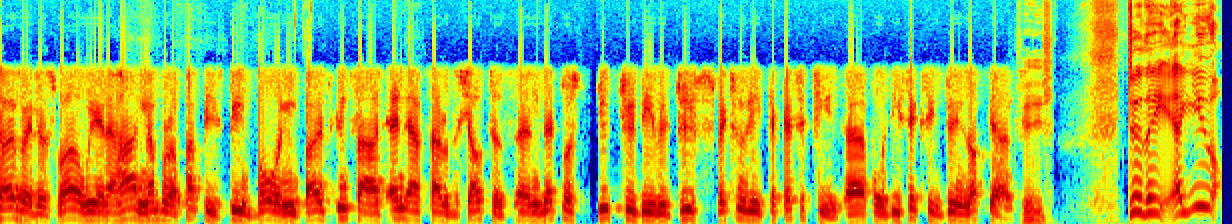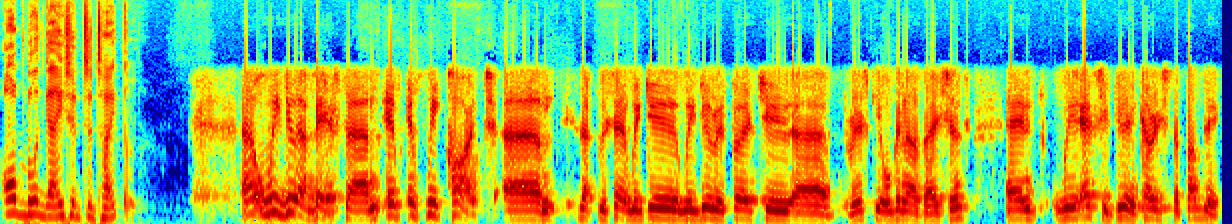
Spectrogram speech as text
COVID as well, we had a high number of puppies being born both inside and outside of the shelters, and that was due to the reduced veterinary capacity uh, for desexing during lockdowns. Jeez. Do the are you obligated to take them? Uh, we do our best. Um, if, if we can't, um, like we said, we do we do refer to uh, rescue organisations, and we actually do encourage the public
